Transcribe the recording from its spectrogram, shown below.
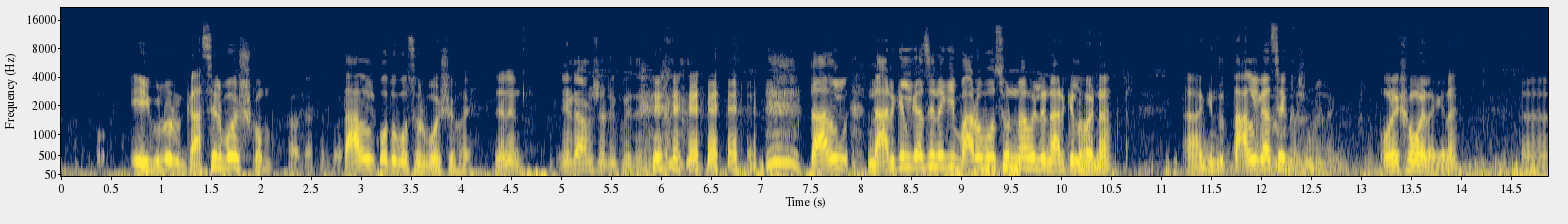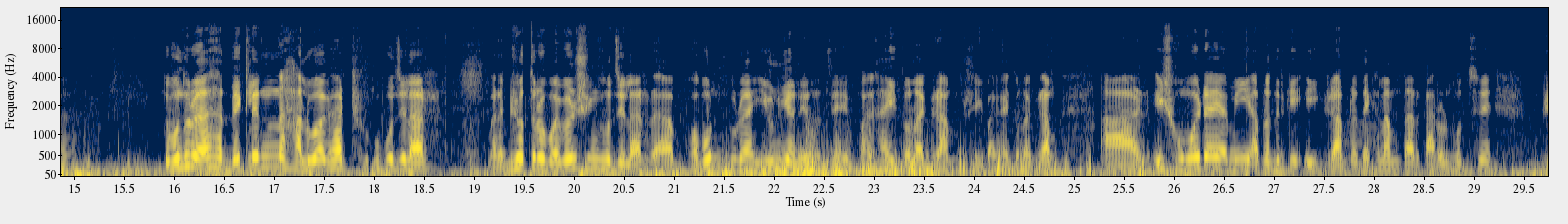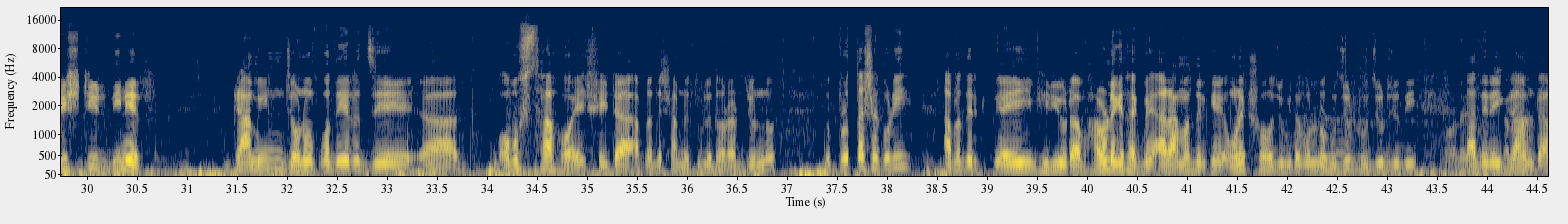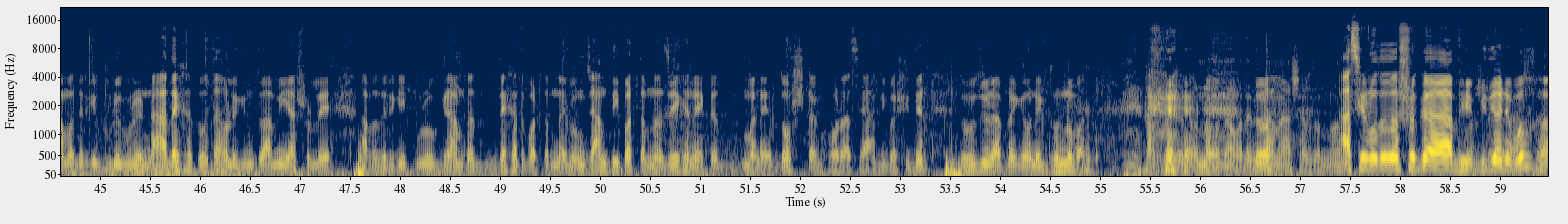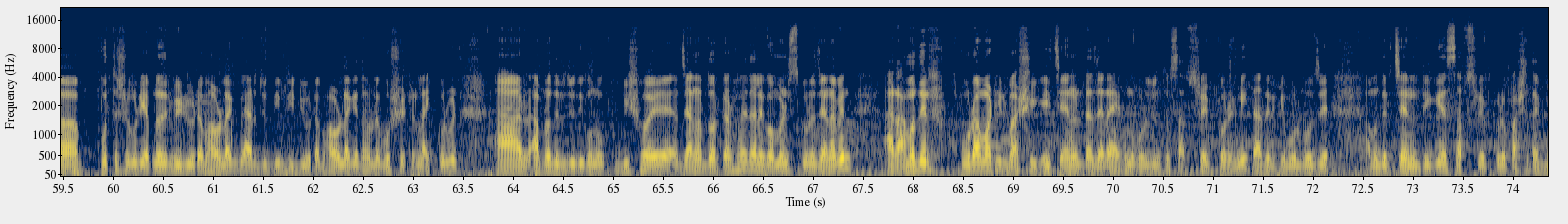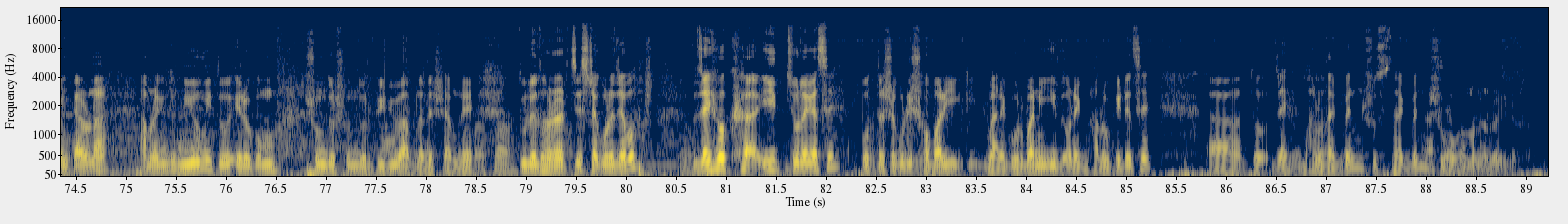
এইগুলোর গাছের বয়স কম? হ্যাঁ তাল কত বছর বয়সে হয় জানেন? এটা আমি সঠিক কইতে তাল নারকেল গাছে নাকি বারো বছর না হলে নারকেল হয় না? কিন্তু তাল গাছে সময় লাগে। অনেক সময় লাগে না? তো বন্ধুরা দেখলেন হালুয়াঘাট উপজেলার মানে বৃহত্তর ময়মনসিংহ জেলার ভবনকুড়া ইউনিয়নের যে বাঘাইতলা গ্রাম, সেই বাঘাইতলা গ্রাম। আর এই সময়টায় আমি আপনাদেরকে এই গ্রামটা দেখালাম, তার কারণ হচ্ছে বৃষ্টির দিনের গ্রামীণ জনপদের যে অবস্থা হয়, সেটা আপনাদের সামনে তুলে ধরার জন্য। তো প্রত্যাশা করি আপনাদের এই ভিডিওটা ভালো লেগে থাকবে আর আমাদেরকে অনেক সহযোগিতা করল হুজুর। হুজুর যদি তাদের এই গ্রামটা আমাদেরকে ঘুরে ঘুরে না দেখাতো তাহলে কিন্তু আমি আসলে আপনাদেরকে এই পুরো গ্রামটা দেখাতে পারতাম না এবং জানতেই পারতাম না যে এখানে একটা মানে দশটা ঘর আছে আদিবাসীদের। তো হুজুর আপনাকে অনেক ধন্যবাদ। ধন্যবাদ আমাদের গ্রামে আসার জন্য। আজকের মতো দর্শক বিদায় নেব। প্রত্যাশা করি আপনাদের ভিডিওটা ভালো লাগবে। আর যদি ভিডিওটা ভালো লাগে তাহলে অবশ্যই এটা লাইক করবেন। আর আপনাদের যদি কোনো বিষয়ে জানার দরকার হয় তাহলে কমেন্টস করে জানাবেন। আর আমাদের পোড়ামাটির বাসী এই চ্যানেলটা যারা এখনও পর্যন্ত সাবস্ক্রাইব করেনি তাদেরকে বলব যে আমাদের চ্যানেলটিকে সাবস্ক্রাইব করে পাশে থাকবেন। কেননা আমরা কিন্তু নিয়মিত এরকম সুন্দর সুন্দর ভিডিও আপনাদের সামনে তুলে ধরার চেষ্টা করে যাব। যাই হোক ঈদ চলে গেছে। প্রত্যাশা করি সবারই মানে কোরবানি ঈদ অনেক ভালো কেটেছে। আহ, তো যাই হোক ভালো থাকবেন সুস্থ থাকবেন। শুভকামনা রইল।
